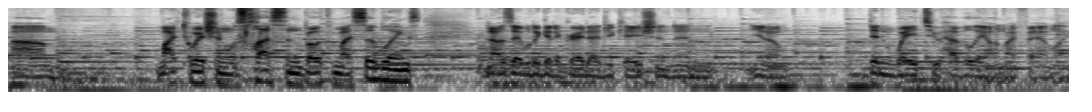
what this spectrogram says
um, my tuition was less than both of my siblings, and I was able to get a great education and, you know, didn't weigh too heavily on my family.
